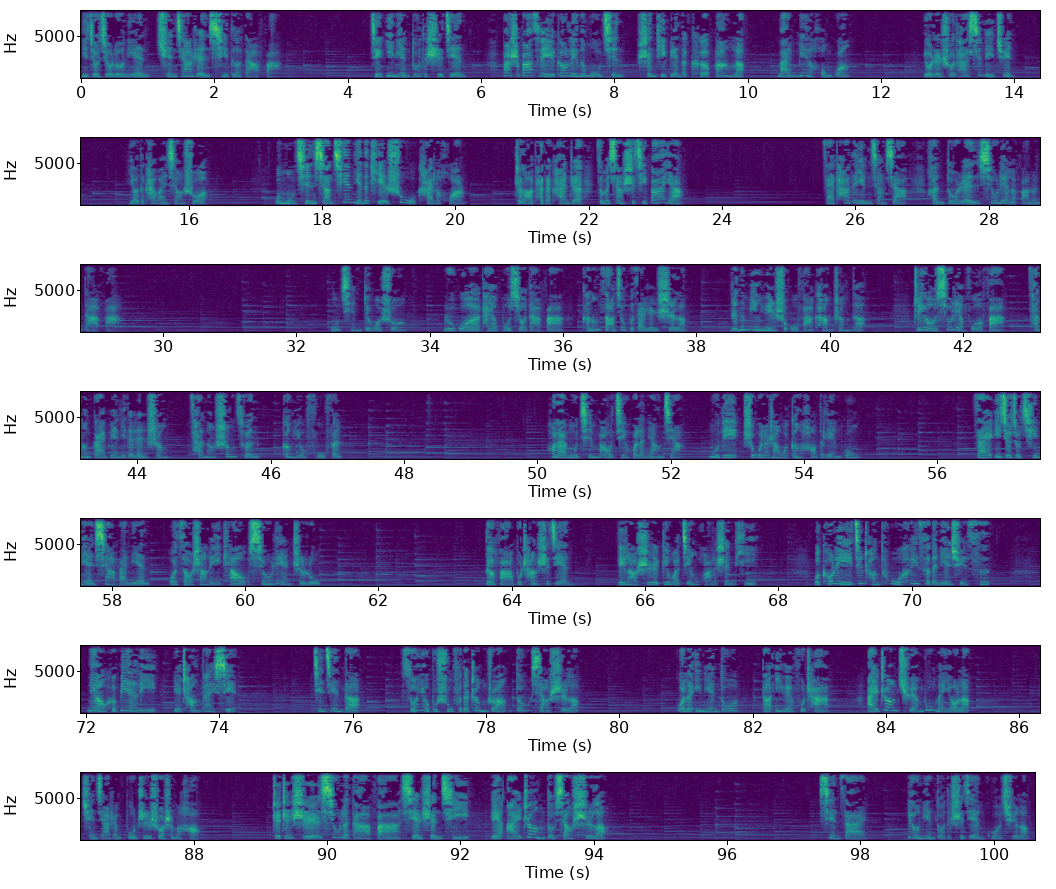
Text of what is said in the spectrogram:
一九九六年，全家人喜得大法。仅一年多的时间，八十八岁高龄的母亲身体变得可棒了，满面红光。有人说他心里俊，有的开玩笑说：“我母亲像千年的铁树开了花。”这老太太看着怎么像十七八呀？在她的影响下，很多人修炼了法轮大法。母亲对我说：“如果他要不修大法，可能早就不在人世了。人的命运是无法抗争的，只有修炼佛法，才能改变你的人生，才能生存，更有福分。”后来，母亲把我接回了娘家，目的是为了让我更好的练功。在一九九七年下半年，我走上了一条修炼之路。得法不长时间，李老师给我净化了身体。我口里经常吐黑色的粘血丝，尿和便里也常带血。渐渐的，所有不舒服的症状都消失了。过了一年多，到医院复查，癌症全部没有了。全家人不知说什么好，这真是修了大法显神奇。连癌症都消失了。现在，六年多的时间过去了，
